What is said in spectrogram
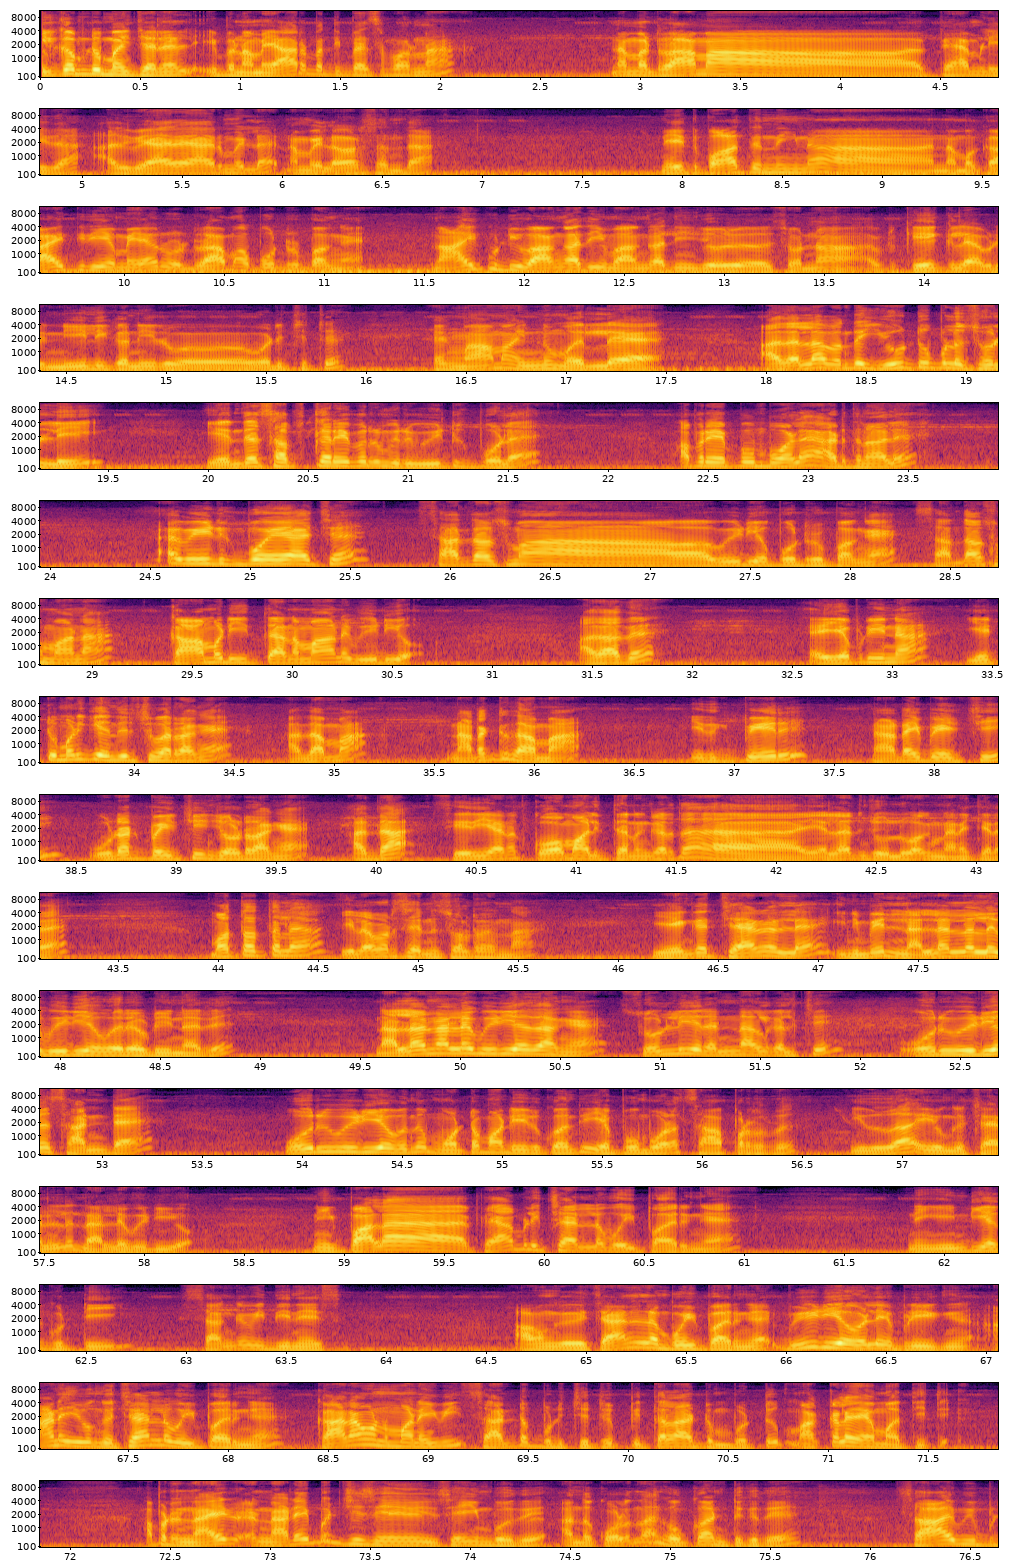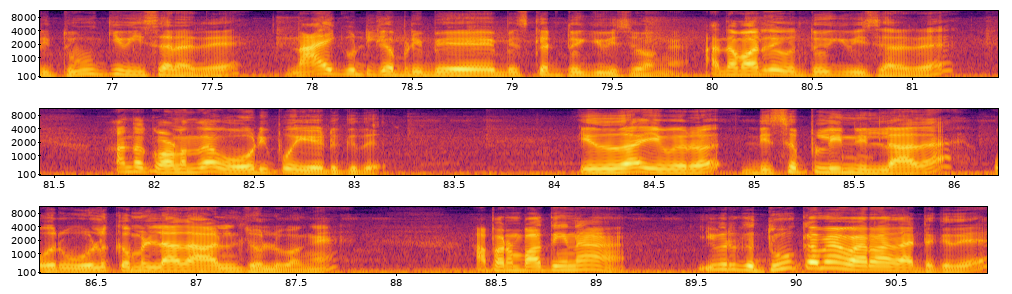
Welcome to my channel இப்போ நம்ம யாரை பற்றி பேச போகிறோன்னா நம்ம ட்ராமா ஃபேமிலி தான். அது வேறு யாருமே இல்லை. நம்ம இளவரசன் தான். நேற்று பார்த்துருந்தீங்கன்னா நம்ம காயத்ரி அம்மையார் ஒரு ட்ராமா போட்டிருப்பாங்க. நாய்க்குட்டி வாங்காதையும் வாங்காதையும் சொ சொன்னால் அப்படி கேட்கல அப்படி நீலி கண்ணீர் வ- வடிச்சிட்டு எங்கள் மாமா இன்னும் வரல. அதெல்லாம் வந்து யூடியூப்பில் சொல்லி எந்த சப்ஸ்கிரைபரும் இவர் வீட்டுக்கு போகல அப்புறம் எப்பவும் போகல அடுத்த நாள் வீட்டுக்கு போயாச்சு. சந்தோஷமாக வீடியோ போட்டிருப்பாங்க. சந்தோஷமானா காமெடித்தனமான வீடியோ. அதாவது எப்படின்னா எட்டு மணிக்கு எந்திரிச்சு வர்றாங்க. அதாம்மா நடக்குதாம்மா? இதுக்கு பேர் நடைபயிற்சி உடற்பயிற்சின்னு சொல்கிறாங்க அதுதான் சரியான கோமாளித்தனங்கிறத எல்லோரும் சொல்லுவாங்கன்னு நினைக்கிறேன். மொத்தத்தில் இளவரசர் என்ன சொல்கிறேன்னா எங்கள் சேனலில் இனிமேல் நல்ல நல்ல வீடியோ வரும் அப்படின்னாரு. நல்ல நல்ல வீடியோ தாங்க. சொல்லி ரெண்டு நாள் கழித்து ஒரு வீடியோ சண்டை. ஒரு வீடியோ வந்து மொட்டை மாடியில் உட்காந்து எப்பவும் போல் சாப்பிட்றது. இதுதான் இவங்க சேனலில் நல்ல வீடியோ. நீங்கள் பல ஃபேமிலி சேனலில் போய் பாருங்கள் நீங்கள் இந்தியா குட்டி சங்கவி தினேஷ் அவங்க சேனலில் போய் பாருங்கள் வீடியோவில் எப்படி இருக்குங்க? ஆனால் இவங்க சேனலில் போய் பாருங்கள் கணவன் மனைவி சண்டை பிடிச்சிட்டு பித்தலாட்டம் போட்டு மக்களை ஏமாற்றிட்டு அப்புறம் நடை நடைபயிற்சி செய் செய்யும்போது அந்த குழந்தை அங்கே உட்காந்துட்டுக்குது சாவி இப்படி தூக்கி வீசுறாரு. நாய்க்குட்டிக்கு அப்படி பி- பிஸ்கட் தூக்கி வீசுவாங்க. அந்த மாதிரி இவர் தூக்கி வீசுறாரு. அந்த குழந்த ஓடி போய் எடுக்குது. இதுதான் இவர் டிசிப்ளின் இல்லாத ஒரு ஒழுக்கம் இல்லாத ஆளுன்னு சொல்லுவாங்க. அப்புறம் பார்த்தீங்கன்னா இவருக்கு தூக்கமே வராதாட்டுக்குது.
